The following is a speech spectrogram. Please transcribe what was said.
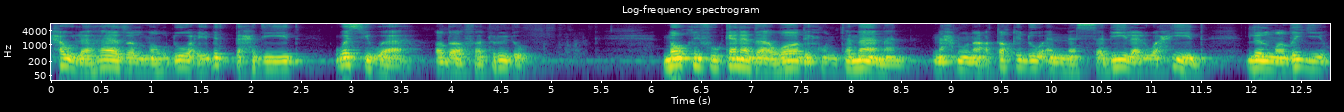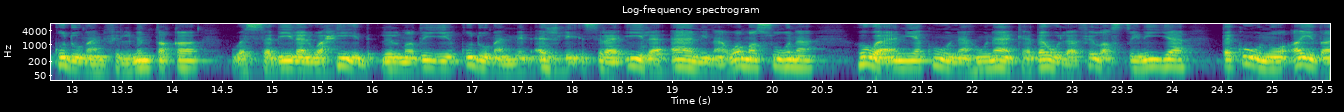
حول هذا الموضوع بالتحديد وسواه أضاف ترودو. موقف كندا واضح تماما. نحن نعتقد أن السبيل الوحيد للمضي قدما في المنطقة والسبيل الوحيد للمضي قدما من أجل إسرائيل آمنة ومصونة هو أن يكون هناك دولة فلسطينية تكون أيضا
